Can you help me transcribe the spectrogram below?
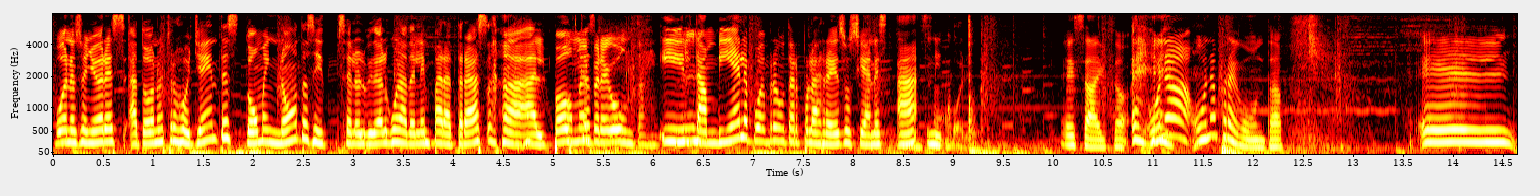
Bueno, señores, a todos nuestros oyentes, tomen notas. Si se le olvidó alguna, denle para atrás al O me podcast. preguntan. y también le pueden preguntar por las redes sociales a Nicole. Exacto. Una, una pregunta. El-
